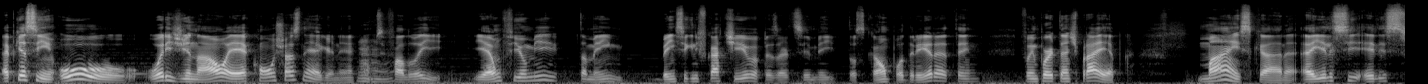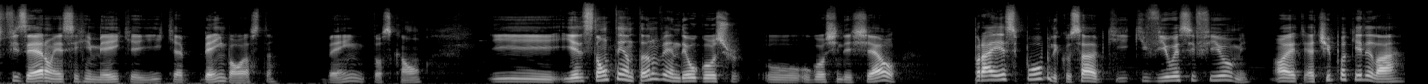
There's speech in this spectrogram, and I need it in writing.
É porque assim, o original é com o Schwarzenegger, né? Como Uhum. você falou aí. E é um filme também bem significativo, apesar de ser meio toscão, podreira, tem, foi importante pra época. Mas, cara, aí eles, se- eles fizeram esse remake aí, que é bem bosta, bem toscão. E, e eles estão tentando vender o Ghost, o, o Ghost in the Shell pra esse público, sabe? Que, que viu esse filme. Ó, é, é tipo aquele lá,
